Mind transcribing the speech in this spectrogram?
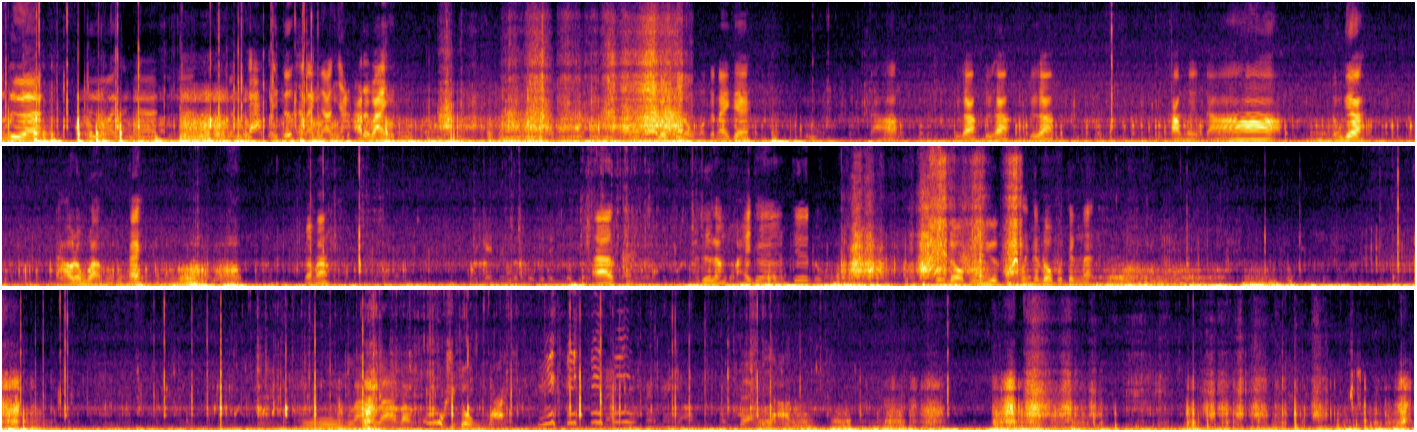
hắn đưa đưa mấy thằng à, à, bánh cát đi trước thằng này nhỏ nhỏ rồi bay. Đục đục mà cái này chứ. Đó. Được không? Được không? Được không? Không thì đó. Đúng chưa? Đâu, đúng rồi. Đấy được không? À đứa làm phải chứ chứ đục cái đột vừa cắt lên cái đột của chân đó. Lá là ui đụng mày Đẹp dạ.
